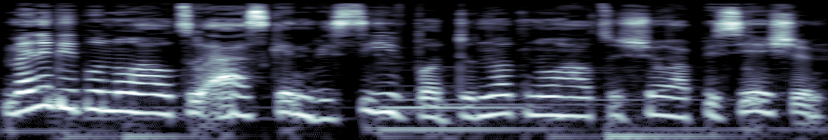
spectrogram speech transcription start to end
Many people know how to ask and receive, but do not know how to show appreciation.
